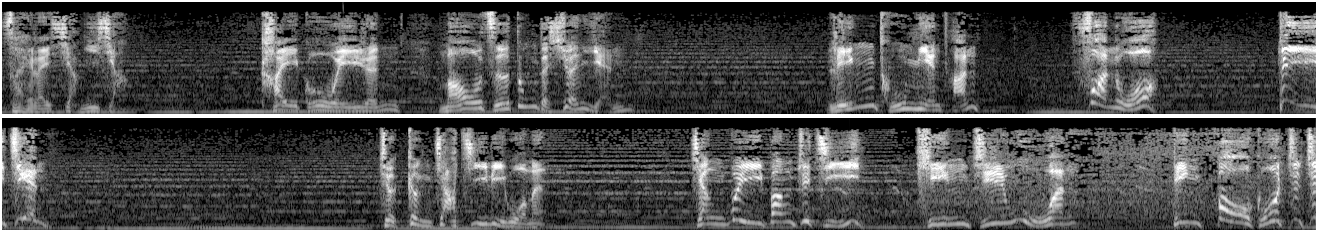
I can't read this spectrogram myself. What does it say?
再来想一想，开国伟人。毛泽东的宣言：“领土免谈，犯我必歼。”这更加激励我们，将为邦之己挺直勿弯，并报国之志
